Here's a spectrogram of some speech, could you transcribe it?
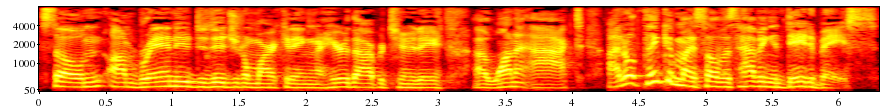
So I'm brand new to digital marketing. I hear the opportunity. I want to act. I don't think of myself as having a database,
